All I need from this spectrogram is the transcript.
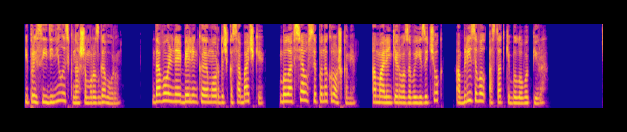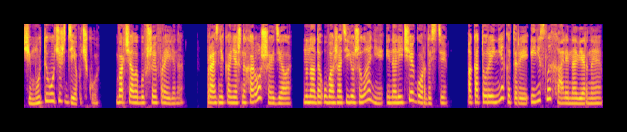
и присоединилась к нашему разговору. Довольная беленькая мордочка собачки была вся усыпана крошками, а маленький розовый язычок облизывал остатки былого пира. «Чему ты учишь девочку?» – ворчала бывшая фрейлина. «Праздник, конечно, хорошее дело, но надо уважать ее желание и наличие гордости, о которой некоторые и не слыхали, наверное.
